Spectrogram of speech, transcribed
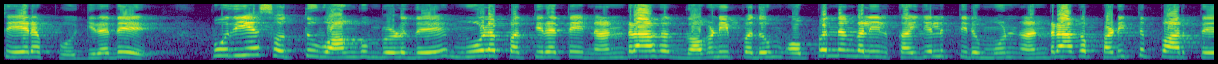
சேரப்போகிறது. புதிய சொத்து வாங்கும் பொழுது மூலப்பத்திரத்தை நன்றாக கவனிப்பதும் ஒப்பந்தங்களில் கையெழுத்திடும் முன் நன்றாக படித்து பார்த்து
